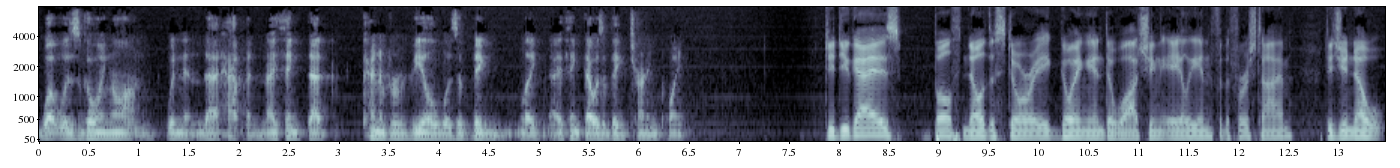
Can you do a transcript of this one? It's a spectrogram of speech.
what was going on when that happened. And I think that kind of reveal was a big like I think that was a big turning point. Did you guys both know the story going into watching Alien for the first time? Did you know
